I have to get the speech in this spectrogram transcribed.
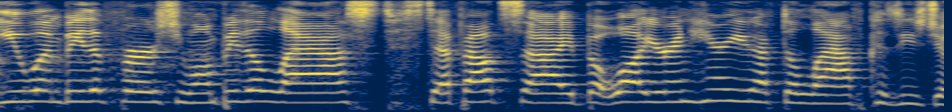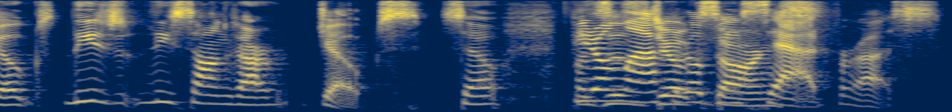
You wouldn't be the first. You won't be the last. Step outside. But while you're in here, you have to laugh because these jokes, these these songs are jokes. So if you don't laugh, joke it'll songs. be sad for us.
